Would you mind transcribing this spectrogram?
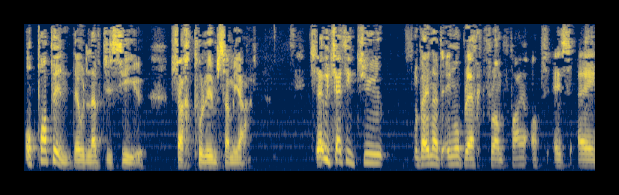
or pop in. They would love to see you. Shach Purim. Today we're chatting to Wynand Engelbrecht from Fire Ops SA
